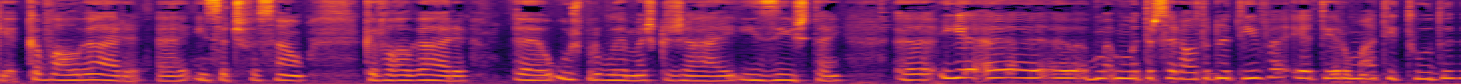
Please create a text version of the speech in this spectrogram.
que é cavalgar a insatisfação, cavalgar uh, os problemas que já existem. Uh, e uh, uma terceira alternativa é ter uma atitude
